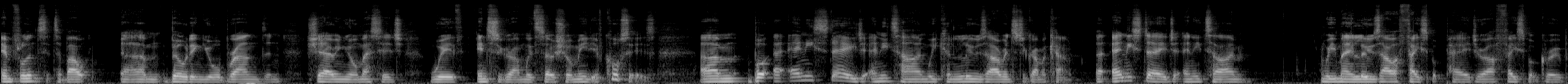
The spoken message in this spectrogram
influence. It's about um, building your brand and sharing your message with Instagram, with social media. Of course, it is. Um, but at any stage, at any time, we can lose our Instagram account. At any stage, at any time, we may lose our Facebook page or our Facebook group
